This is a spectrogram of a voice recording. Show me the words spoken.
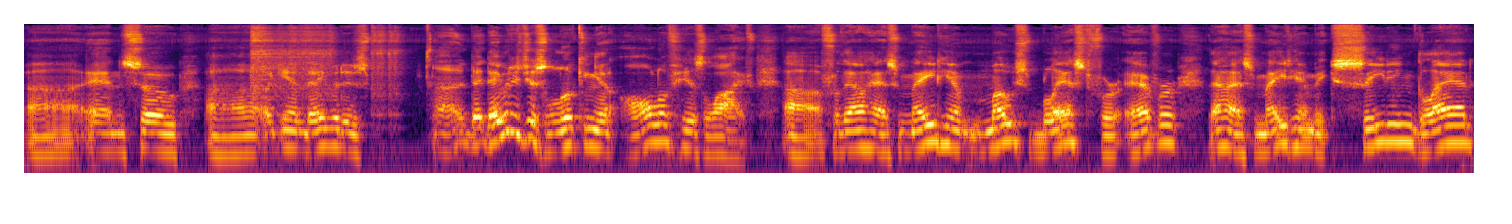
and so, again, David is uh, David is just looking at all of his life. Uh, for thou hast made him most blessed forever. Thou hast made him exceeding glad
